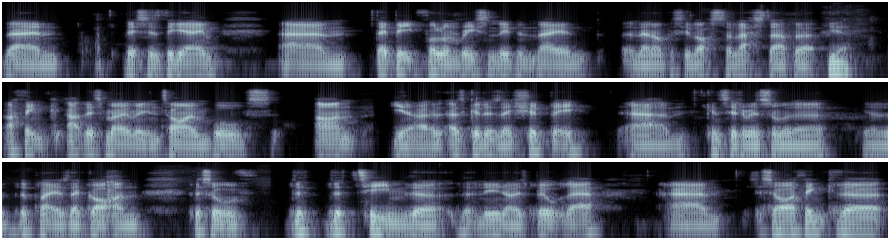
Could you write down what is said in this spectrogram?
then this is the game. Um, they beat Fulham recently, didn't they? And and then obviously lost to Leicester. But Yeah. I think at this moment in time, Wolves aren't, you know, as good as they should be, um, considering some of the, you know, the, the players they've got and the sort of the, the team that, that Nuno's built there. Um, so I think that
